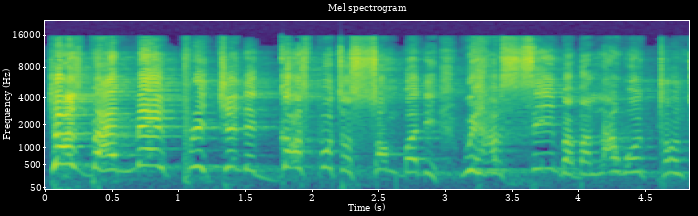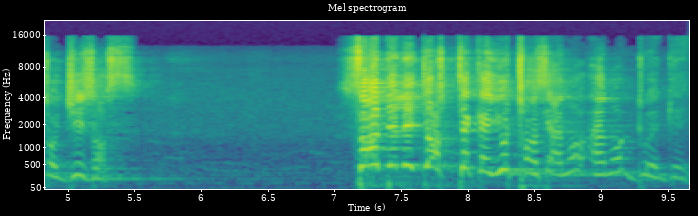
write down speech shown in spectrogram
Just by me preaching the gospel to somebody, we have seen Babalawo turn to Jesus. Suddenly just take a U-turn say, I not, I not do again.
